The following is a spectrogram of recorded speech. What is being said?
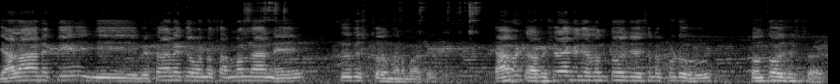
జలానికి ఈ విషానికి ఉన్న సంబంధాన్ని చూపిస్తుంది అనమాట కాబట్టి అభిషేక జలంతో చేసినప్పుడు సంతోషిస్తాడు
